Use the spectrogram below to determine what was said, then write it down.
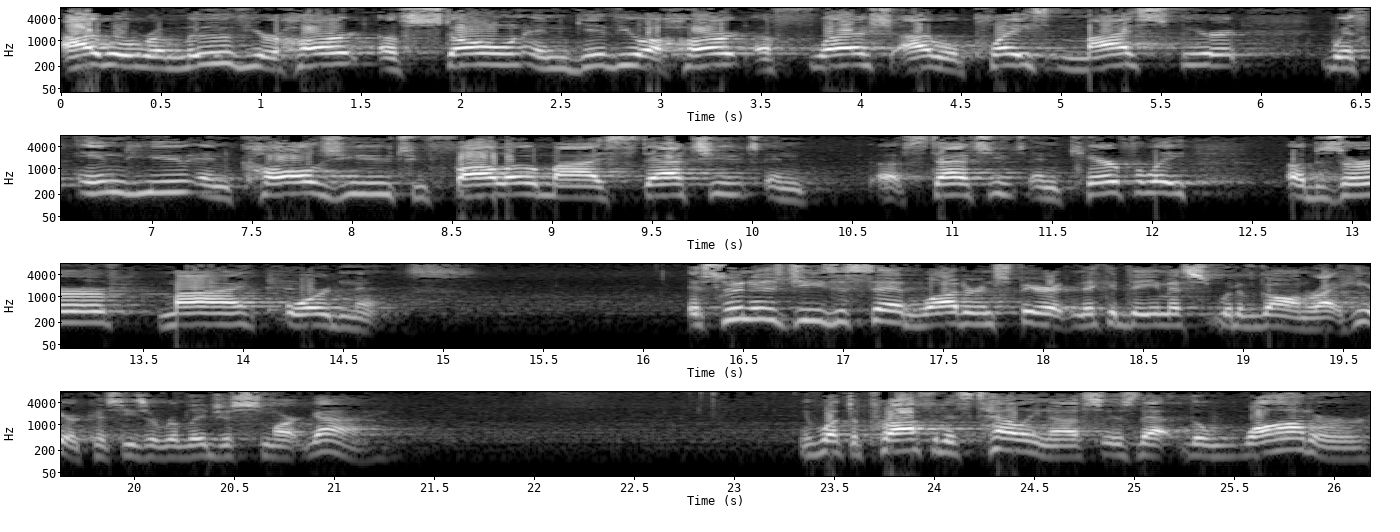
I will remove your heart of stone and give you a heart of flesh. I will place my spirit within you and cause you to follow my statutes and uh, statutes and carefully observe my ordinance. As soon as Jesus said water and spirit, Nicodemus would have gone right here because he's a religious smart guy. And what the prophet is telling us is that the water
